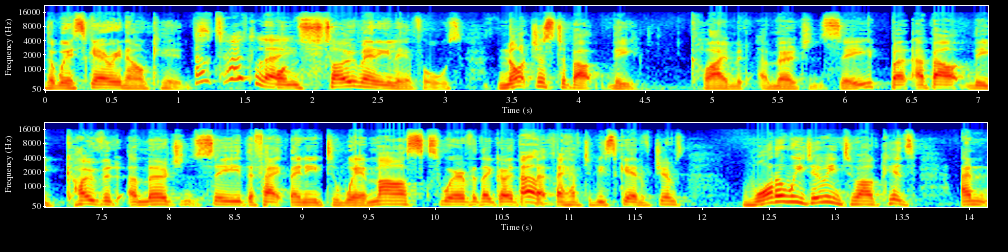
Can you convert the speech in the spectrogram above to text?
that we're scaring our kids. Oh, totally. On so many levels, not just about the climate emergency, but about the COVID emergency, the fact they need to wear masks wherever they go, the oh. fact they have to be scared of germs. What are we doing to our kids? And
